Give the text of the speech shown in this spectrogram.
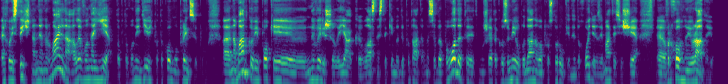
егоїстична, ненормальна, але вона є. Тобто вони діють по такому принципу. Е, На банковій поки не вирішили, як власне з такими депутатами себе поводити, тому що я так розумію, у Буданова просто руки не доходять займатися ще е, Верховною Радою.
